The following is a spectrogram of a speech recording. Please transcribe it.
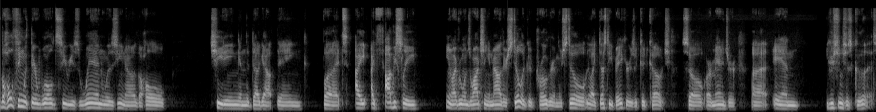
the whole thing with their World Series win was you know the whole cheating and the dugout thing. But I, I obviously, you know, everyone's watching, and now they're still a good program. They're still you know, like Dusty Baker is a good coach, so or manager, uh, and Houston's just good.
